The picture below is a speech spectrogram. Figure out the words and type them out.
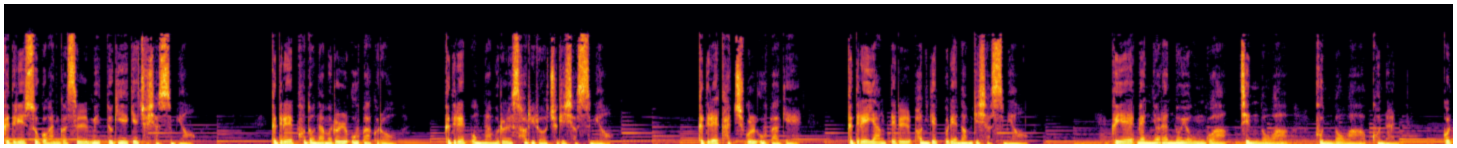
그들이 수고한 것을 메뚜기에게 주셨으며 그들의 포도나무를 우박으로 그들의 뽕나무를 서리로 죽이셨으며 그들의 가축을 우박에 그들의 양떼를 번갯불에 넘기셨으며 그의 맹렬한 노여움과 진노와 분노와 고난 곧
